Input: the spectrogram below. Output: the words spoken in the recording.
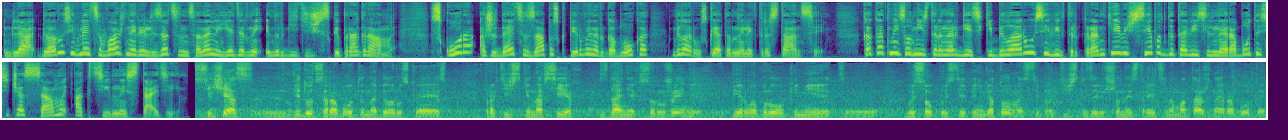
Для Беларуси является важной реализация национальной ядерной энергетической программы. Скоро ожидается запуск первого энергоблока Белорусской атомной электростанции. Как отметил министр энергетики Беларуси Виктор Кранкевич, все подготовительные работы сейчас в самой активной стадии. Сейчас э, ведутся работы на Белорусской АЭС практически на всех зданиях сооружениях. Первый блок имеет э, высокую степень готовности, практически завершены строительно-монтажные работы.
